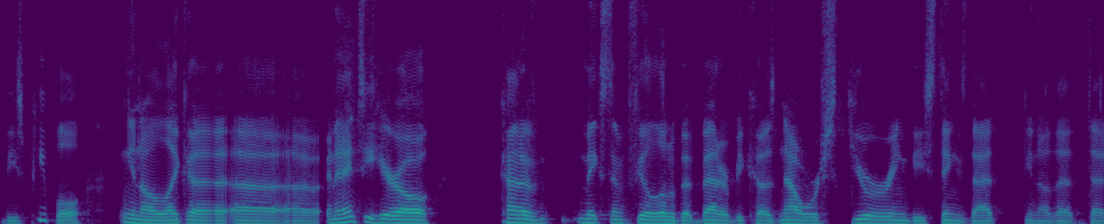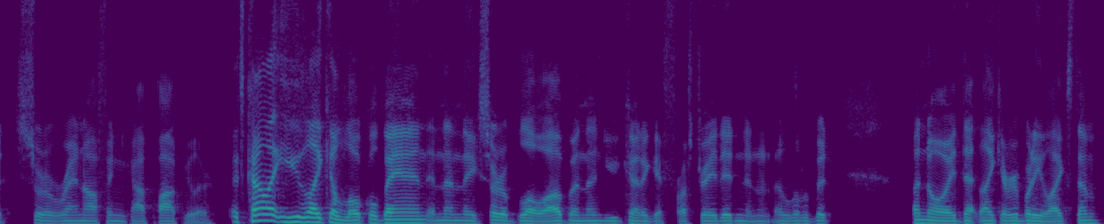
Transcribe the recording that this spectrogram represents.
these people you know like a, a, a an anti-hero kind of makes them feel a little bit better because now we're skewering these things that you know that that sort of ran off and got popular it's kind of like you like a local band and then they sort of blow up and then you kind of get frustrated and a little bit annoyed that like everybody likes them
